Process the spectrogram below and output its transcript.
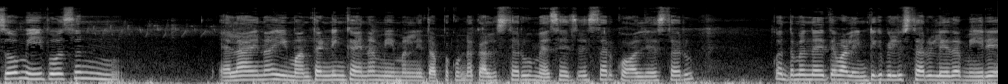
సో మీ పర్సన్ ఎలా అయినా ఈ మంత్ ఎండింగ్కైనా అయినా మిమ్మల్ని తప్పకుండా కలుస్తారు మెసేజ్ చేస్తారు కాల్ చేస్తారు. కొంతమంది అయితే వాళ్ళ ఇంటికి పిలుస్తారు లేదా మీరే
